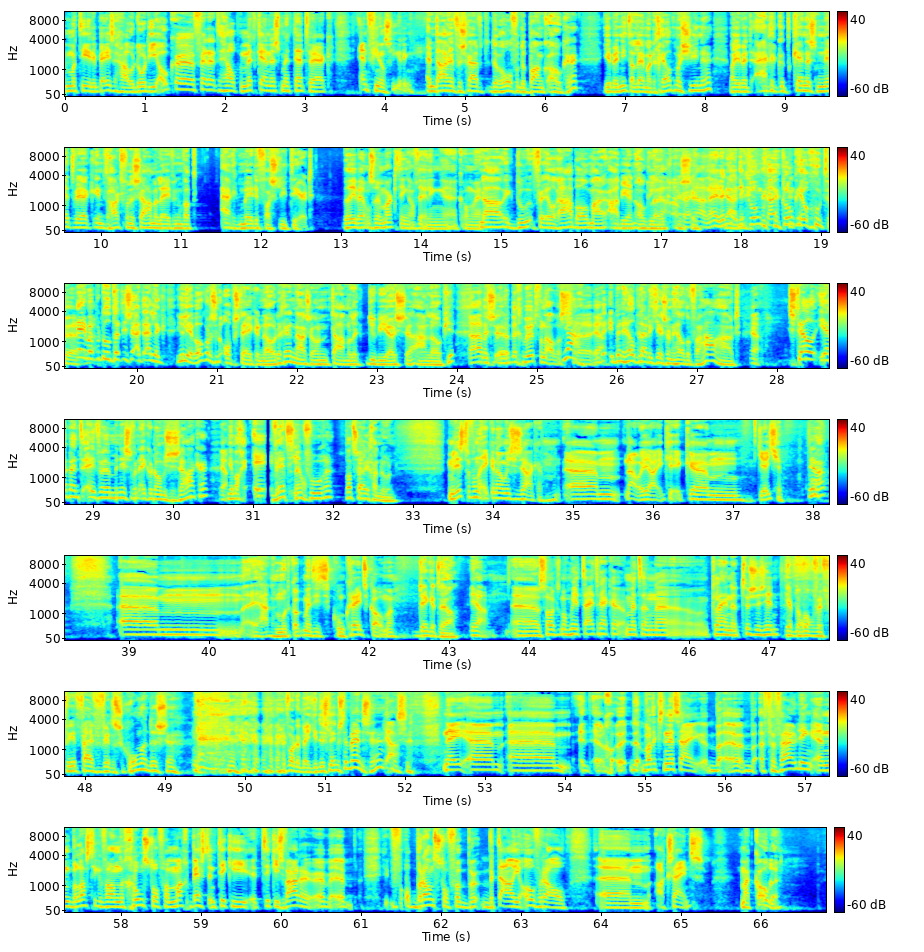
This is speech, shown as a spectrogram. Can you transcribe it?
materie bezighouden, door die ook verder te helpen met kennis, met netwerk en financiering. En daarin verschuift de rol van de bank ook. Hè? Je bent niet alleen maar de geldmachine, maar je bent eigenlijk het kennisnetwerk in het hart van de samenleving, wat eigenlijk mede faciliteert. Wil je bij onze marketingafdeling uh, komen werken? Nou, ik doe veel Rabo, maar ABN ook leuk. Ja, okay, dus, ja, nee, dat, ja, die klonk, klonk heel goed. Uh, nee, maar bedoel, dat is uiteindelijk... Jullie hebben ook wel eens een opsteker nodig, hè, na zo'n tamelijk dubieus aanloopje. Ja, dus, er, er gebeurt van alles. Ja, ik ben heel blij dat jij zo'n helder verhaal houdt. Ja. Stel, jij bent even minister van Economische Zaken. Je mag één wet Snel. invoeren. Wat zou je gaan doen? Minister van Economische Zaken. Um, nou ja, ik... ik um, jeetje. Ja. Um, ja, dan moet ik ook met iets concreets komen. Denk het wel. Ja. Uh, zal ik nog meer tijd trekken met een uh, kleine tussenzin? Je hebt nog ongeveer 45 seconden, dus uh, het wordt een beetje de slimste mens, hè? Ja. Dus, nee, um, um, wat ik net zei, vervuiling en belasting van grondstoffen mag best een tikkie, tikkie zwaarder. op brandstoffen betaal je overal accijns. Maar kolen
